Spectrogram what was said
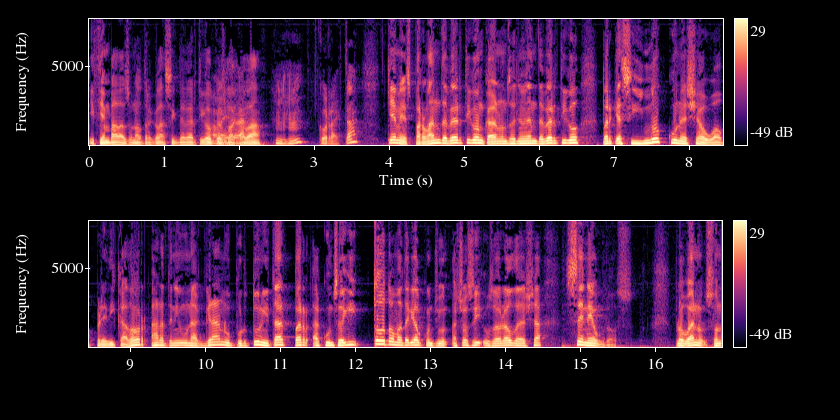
I 100 bales, un altre clàssic de Vértigo que es va acabar. Mhm. Correcte. Què més? Parlant de Vértigo, encara no ens allunyem de Vértigo, perquè si no coneixeu el Predicador, ara teniu una gran oportunitat per aconseguir tot el material conjunt. Això sí, us haureu de deixar 100 euros. Però bueno, són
